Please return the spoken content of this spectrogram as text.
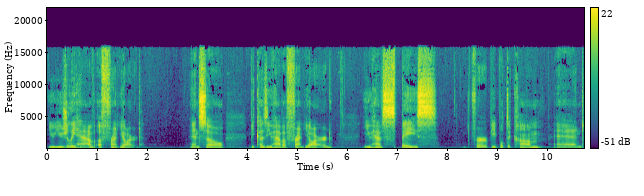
you usually have a front yard. And so, because you have a front yard, you have space for people to come and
